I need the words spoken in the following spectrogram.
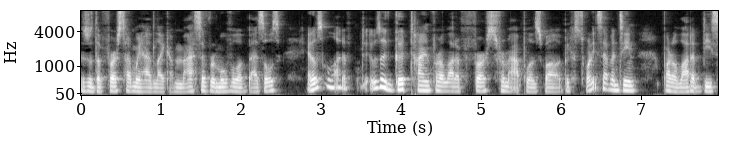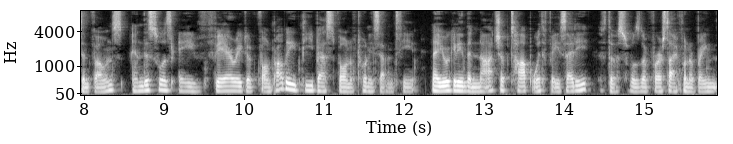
This was the first time we had like a massive removal of bezels. And it was a lot of, it was a good time for a lot of firsts from Apple as well, because 2017 brought a lot of decent phones, and this was a very good phone, probably the best phone of 2017. Now you were getting the notch up top with Face ID. This was the first iPhone to bring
